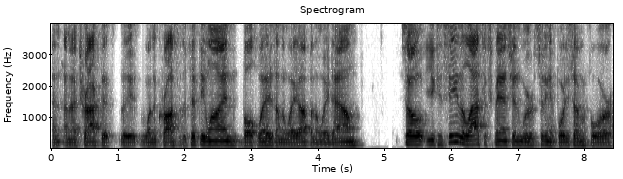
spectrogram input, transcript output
and, and I track the, the when it crosses the 50 line both ways on the way up and the way down. So you can see the last expansion, we're sitting at 47.4.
